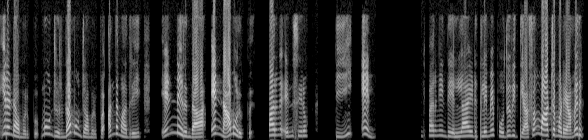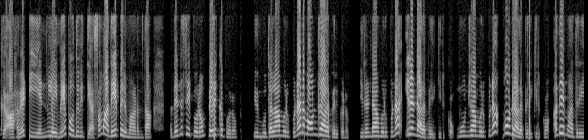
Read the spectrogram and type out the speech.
இரண்டாம் உறுப்பு மூன்று இருந்தா மூன்றாம் உறுப்பு. அந்த மாதிரி எண் இருந்தா எண்ணாம் உறுப்பு. பாருங்க என்ன செய்யறோம் டி என் பாருங்க இந்த எல்லா இடத்துலயுமே பொது வித்தியாசம் மாற்றமடையாம இருக்கு. ஆகவே டி என்லயுமே பொது வித்தியாசம் அதே பெருமானம் தான். அது என்ன செய்ய போறோம்? பெருக்க போறோம். இது முதலாம் உறுப்புனா நம்ம ஒன்றால பெருக்கணும். இரண்டாம் உறுப்புனா இரண்டால பெருக்கிருக்கோம் மூன்றாம் உறுப்புனா மூன்றால பெருக்கிருக்கோம் அதே மாதிரி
